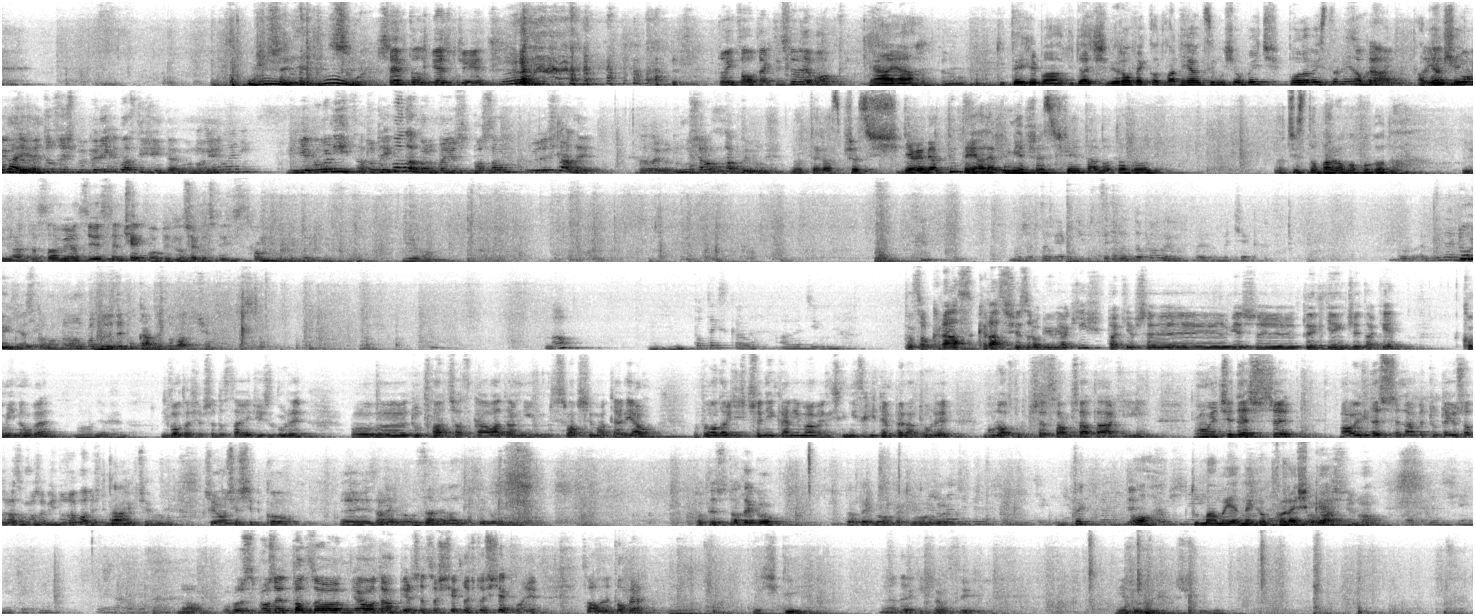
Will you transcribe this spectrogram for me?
Uuu, Szef to wiesz gdzie jest? To i co, taktyczne lewo? Ja, ja. Tutaj chyba widać rowek odwadniający musiał być po lewej stronie. Słuchaj, A to ja mi ci się powiem, że my wydaje. tu żeśmy byli chyba z tydzień temu, no nie? I nie było nic, a tutaj woda normalnie, bo są y, ślady do tego, tu musiała woda płynąć. No teraz przez, nie wiem jak tutaj, ale u mnie przez święta, no to był no, czysto barowo pogoda. Ty, ale zastanawiający jest ten ciek wody, dlaczego z tej skąd tutaj jest? Jo. Może to w jakimś cyklu dobowym wy- wycieka. Bo ewidentnie Tu idzie wycieka. stąd, no, bo tu jest wypukane, zobaczcie. No, po tej skale, ale dziwnie. To co, kras, kras się zrobił jakiś? Takie, prze, wiesz, y, pęknięcie takie, kominowe? No nie wiem. i woda się przedostaje gdzieś z góry, tu twardsza skała, tam słabszy materiał, woda gdzieś przenika, nie mamy nis- niskiej temperatury, górotwór przesącza, tak, i w momencie deszczy, małych deszczy, nawet tutaj już od razu może być dużo wody w tym Tak, obiekcie. no. Czyli on się szybko y, zalewał. Zalewa dlatego. To też dlatego, dlatego on taki może... Tak. O, tu mamy jednego No koleżkę. właśnie, no. Dlaczego dzisiaj nie cieknie? No. Bo już może to, co miało tam pierwsze coś ścieknąć, to ściekło, nie? Co, one toper? Niech śpi. No to jakiś tam z tych niedużych.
